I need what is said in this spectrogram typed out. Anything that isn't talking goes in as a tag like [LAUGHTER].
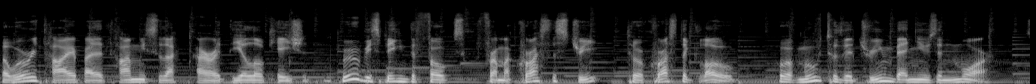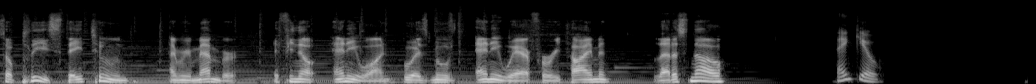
but we'll retire by the time we select our ideal location. We will be speaking to folks from across the street to across the globe who have moved to their dream venues and more. So please stay tuned and remember if you know anyone who has moved anywhere for retirement, let us know. Thank you.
